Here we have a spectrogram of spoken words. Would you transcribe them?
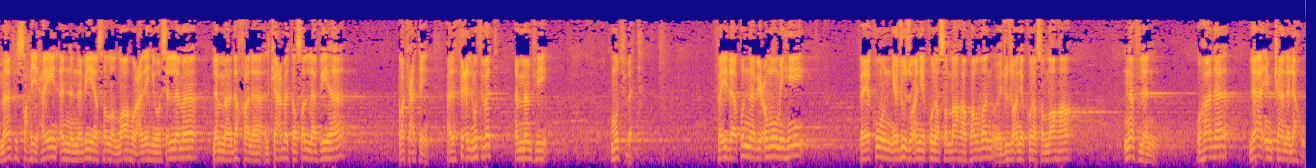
ما في الصحيحين أن النبي صلى الله عليه وسلم لما دخل الكعبة صلى فيها ركعتين. هذا فعل مثبت أم منفي؟ مثبت. فإذا قلنا بعمومه فيكون يجوز أن يكون صلاها فرضا ويجوز أن يكون صلاها نفلا. وهذا لا إمكان له.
